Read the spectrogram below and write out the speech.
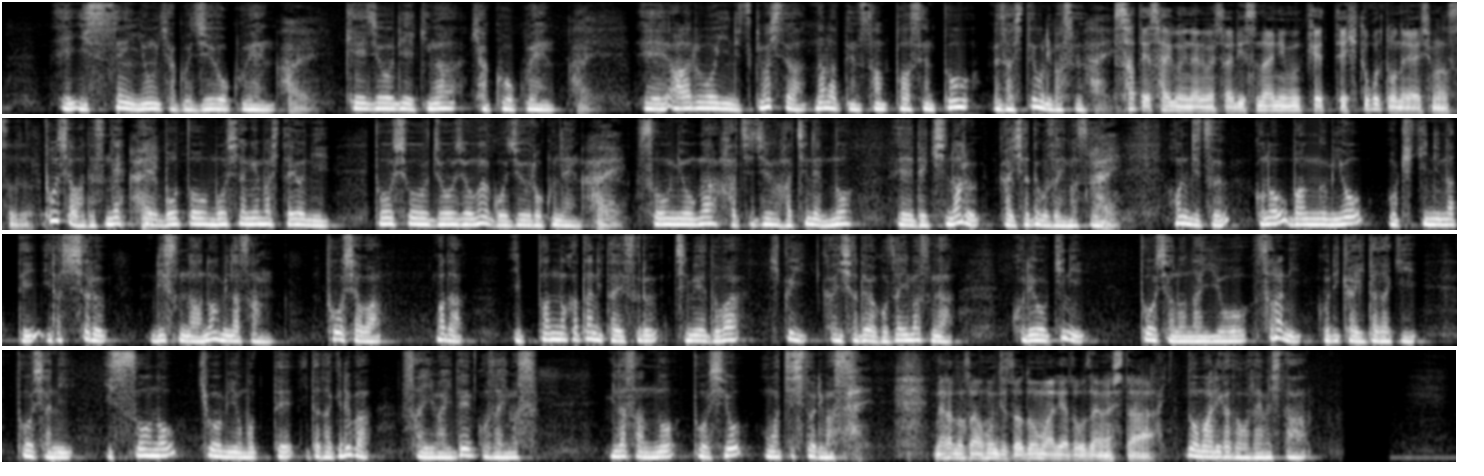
1410億円、はい、経常利益が100億円、はい、えー、ROE につきましては7.3%を目指しております、はい。さて、最後になりました。リスナーに向けて一言お願いします。当社はですね、はい、えー、冒頭申し上げましたように、東証上場が56年、はい、創業が88年のえー、歴史のある会社でございます。はい、本日、この番組をお聞きになっていらっしゃるリスナーの皆さん、当社はまだ一般の方に対する知名度は低い会社ではございますが、これを機に当社の内容をさらにご理解いただき、当社に一層の興味を持っていただければ幸いでございます。皆さんの投資をお待ちしております。はい中野さん本日はどうもありがとうございました。どうもありがとうございました。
